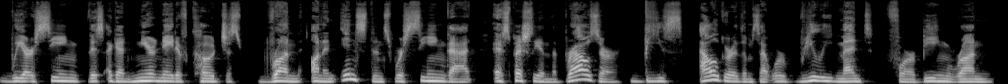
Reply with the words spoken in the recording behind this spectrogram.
we are seeing this again near native code just run on an instance. We're seeing that, especially in the browser, these algorithms that were really meant for being run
